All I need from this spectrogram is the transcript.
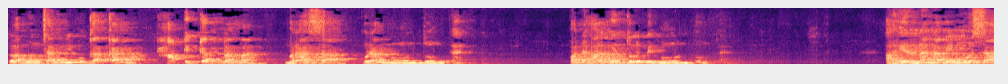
lamun can dibukakan hakikat nama merasa kurang menguntungkan. Padahal itu lebih menguntungkan. Akhirnya Nabi Musa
